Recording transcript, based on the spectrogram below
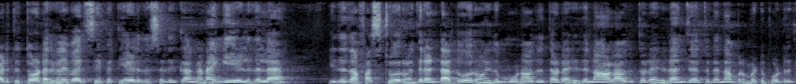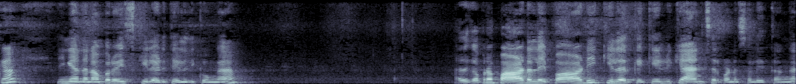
அடுத்து தொடர்களை வரிசை பற்றி எழுத சொல்லியிருக்காங்க. நான் இங்கே எழுதலை. இதுதான் ஃபர்ஸ்ட் வரும் இது ரெண்டாவது வரும் இது மூணாவது தொடர் இது நாலாவது தொடர் இது அஞ்சாவது தொடர். நம்பர் மட்டும் போட்டிருக்கேன். நீங்கள் அந்த நம்பர் வைஸ் கீழே எடுத்து எழுதிக்கோங்க. அதுக்கப்புறம் பாடலை பாடி கீழே இருக்க கேள்விக்கு ஆன்சர் பண்ண சொல்லியிருக்காங்க.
